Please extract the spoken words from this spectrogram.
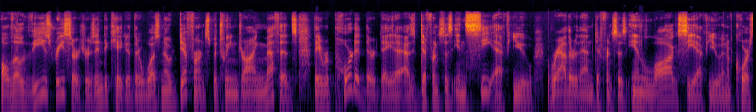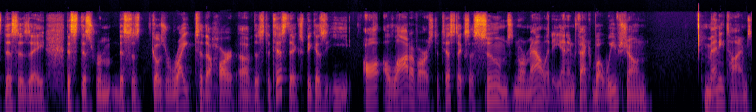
Although these researchers indicated there was no difference between drying methods, they reported their data as differences in CFU rather than differences in log CFU. And of course, this is a this this this is goes right to the heart of the statistics because all, a lot of our statistics assumes normality. And in fact, what we've shown many times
